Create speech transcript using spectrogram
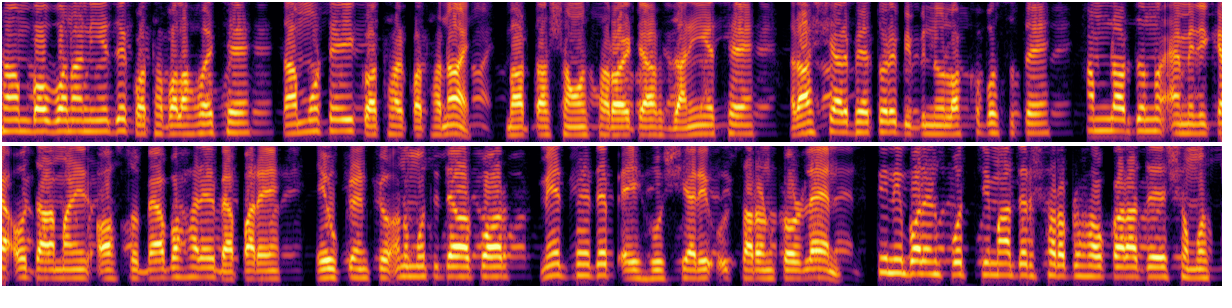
সম্ভাবনা নিয়ে যে কথা বলা হয়েছে, তা মোটেই কথার কথা নয়। বার্তা সংস্থা রয়টার্স জানিয়েছে, রাশিয়ার ভেতরে বিভিন্ন লক্ষ্যবস্তুতে হামলার জন্য আমেরিকা ও জার্মানির অস্ত্র ব্যবহারের ব্যাপারে ইউক্রেনকে অনুমতি দেওয়ার পর মেদভেদেব এই হুঁশিয়ারি উচ্চারণ করলেন। তিনি বলেন, পশ্চিমাদের সরবরাহ করা যে সমস্ত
